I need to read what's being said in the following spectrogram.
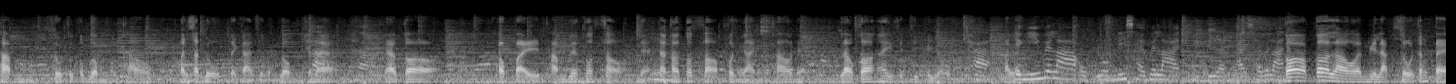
ทำศูนย์ฝึกอบรมของเขา มันสะดวกในการฝึกอบรมใช่ไหมค่ะค่ะแล้วก็ เอาไปทำเรื่องทดสอบเนี่ยอืมถ้าเขาทดสอบผลงานของเขาเนี่ยเราก็ให้สิทธิประโยชน์ค่ะอะไรอย่างนี้เวลาอบรมนี่ใช้เวลากี่เดือนคะใช้เวลาก็ก็เรามีหลักสูตรตั้งแต่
